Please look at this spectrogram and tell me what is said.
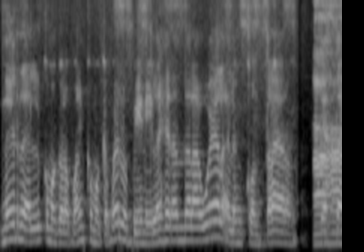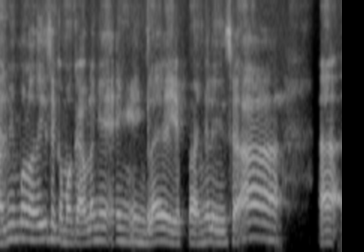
No es real, como que lo ponen como que pues los viniles eran de la abuela y lo encontraron. Y hasta él mismo lo dice, como que hablan en, inglés y español y dice, ah, ah,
